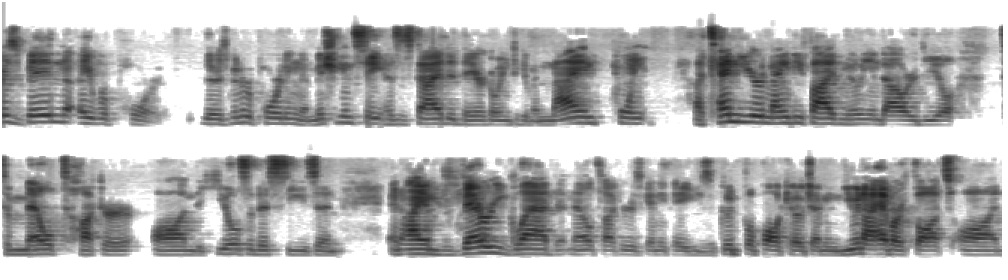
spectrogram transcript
has been a report. There's been reporting that Michigan State has decided they are going to give a nine point a 10 year, $95 million deal to Mel Tucker on the heels of this season. And I am very glad that Mel Tucker is getting paid. He's a good football coach. I mean, you and I have our thoughts on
